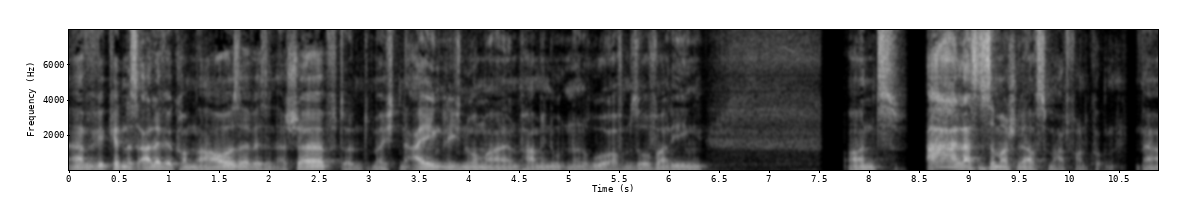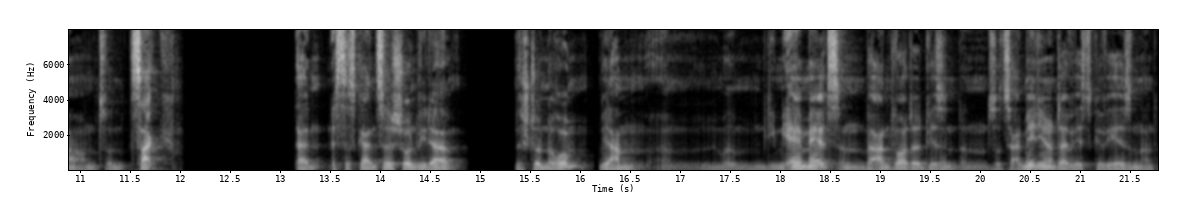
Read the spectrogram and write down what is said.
Ja, wir kennen das alle, wir kommen nach Hause, wir sind erschöpft und möchten eigentlich nur mal ein paar Minuten in Ruhe auf dem Sofa liegen. Und, ah, lass uns doch mal schnell aufs Smartphone gucken. Ja, und, und zack, dann ist das Ganze schon wieder eine Stunde rum. Wir haben ähm, die Mails beantwortet, wir sind in sozialen Medien unterwegs gewesen und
